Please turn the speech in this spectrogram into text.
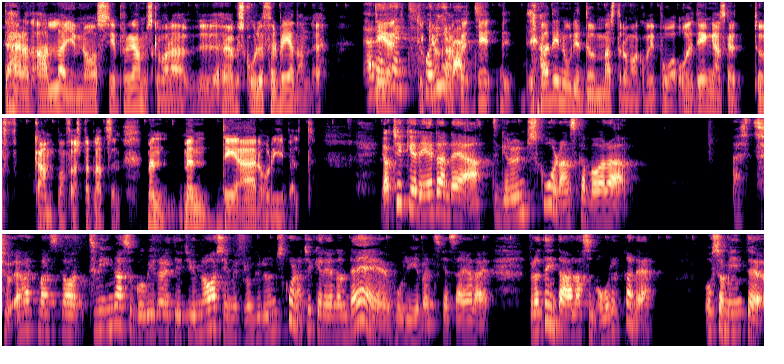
Det här att alla gymnasieprogram ska vara uh, högskoleförberedande. Ja, det är det helt horribelt. Kanske, det, det, ja, det är nog det dummaste de har kommit på. Och det är en ganska tuff kamp om första platsen. Men, men det är horribelt. Jag tycker redan det att grundskolan ska vara att man ska tvingas att gå vidare till ett gymnasium ifrån grundskolan. Jag tycker redan det är horribelt ska jag säga dig. För att det är inte alla som orkar det. Och som inte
